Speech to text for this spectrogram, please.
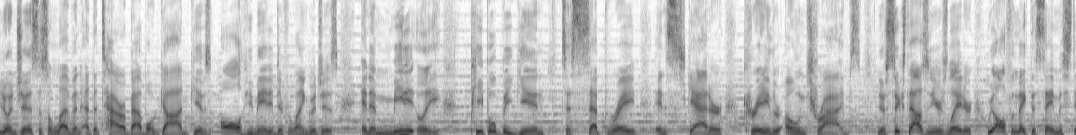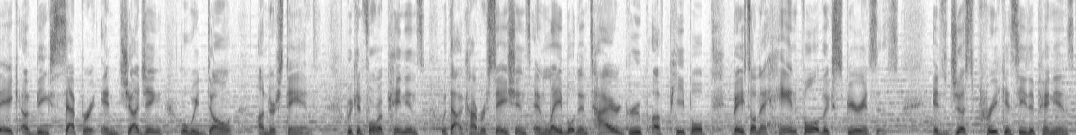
You know, in Genesis 11 at the Tower of Babel, God gives all humanity different languages, and immediately people begin to separate and scatter, creating their own tribes. You know, 6,000 years later, we often make the same mistake of being separate and judging what we don't understand. We can form opinions without conversations and label an entire group of people based on a handful of experiences. It's just preconceived opinions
